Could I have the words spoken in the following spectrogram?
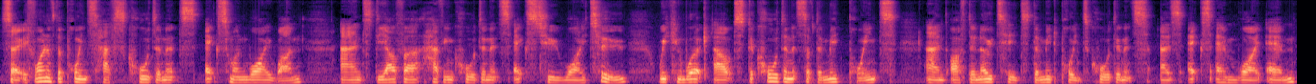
so if one of the points has coordinates x1, y1 and the other having coordinates x2, y2, we can work out the coordinates of the midpoint and I've denoted the midpoint coordinates as xm, ym.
